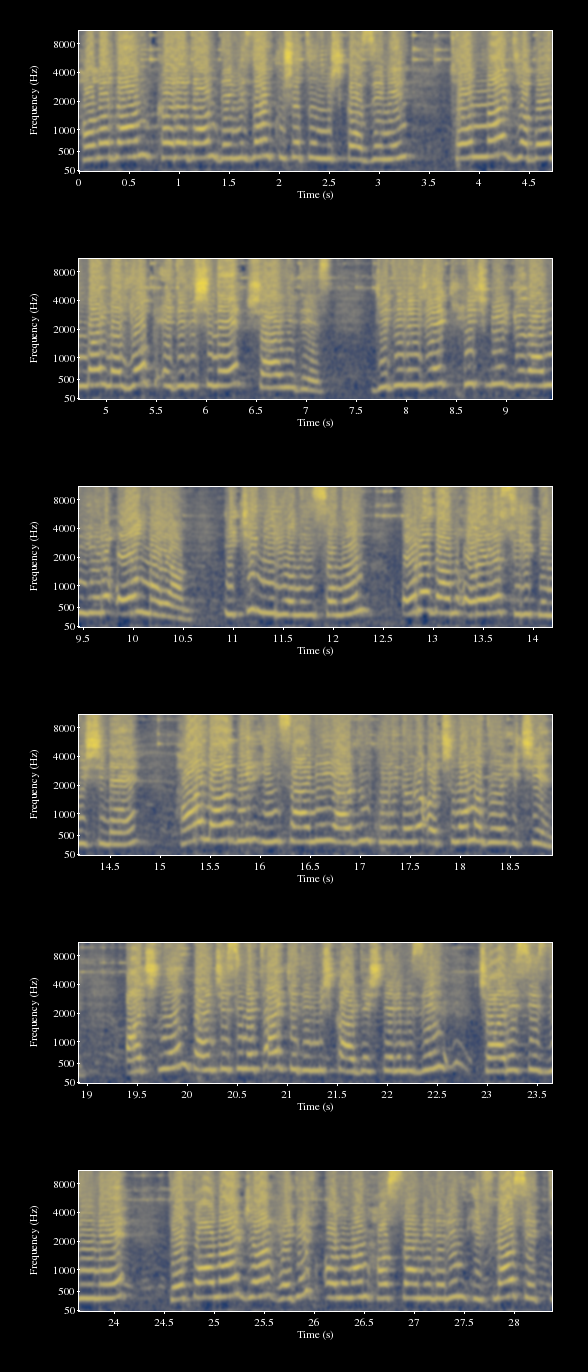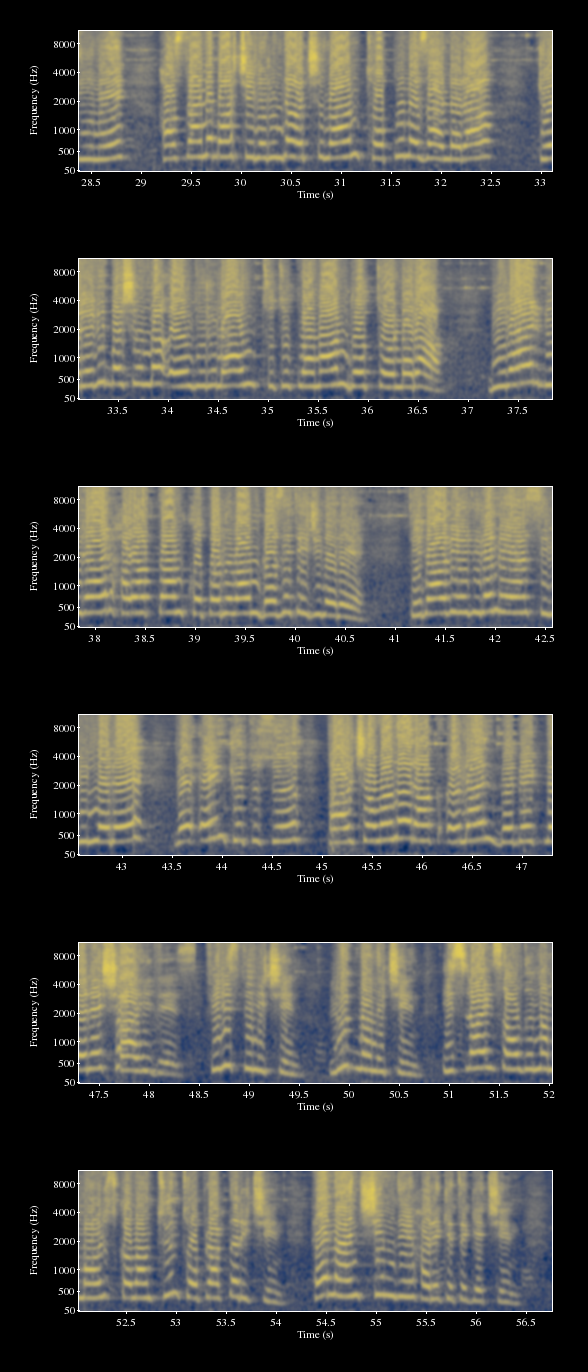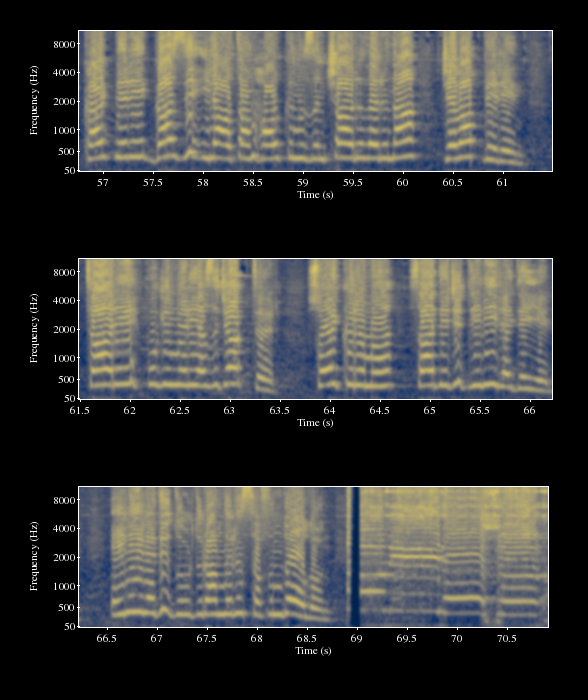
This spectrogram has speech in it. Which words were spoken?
havadan, karadan, denizden kuşatılmış Gazze'nin tonlarca bombayla yok edilişine şahidiz. Gidilecek hiçbir güvenli yeri olmayan 2 milyon insanın oradan oraya sürüklenişine, hala bir insani yardım koridoru açılamadığı için açlığın pençesine terk edilmiş kardeşlerimizin çaresizliğine, defalarca hedef alınan hastanelerin iflas ettiğine, hastane bahçelerinde açılan toplu mezarlara, görevi başında öldürülen, tutuklanan doktorlara, birer birer hayattan koparılan gazetecilere, tedavi edilemeyen sivillere ve en kötüsü parçalanarak ölen bebeklere şahidiz. Filistin için, Lübnan için, İsrail saldırına maruz kalan tüm topraklar için hemen şimdi harekete geçin. Kalpleri Gazze ile atan halkınızın çağrılarına cevap verin. Tarih bugünleri yazacaktır. Soykırımı sadece diliyle değil, eliyle de durduranların safında olun. Amin olsun.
